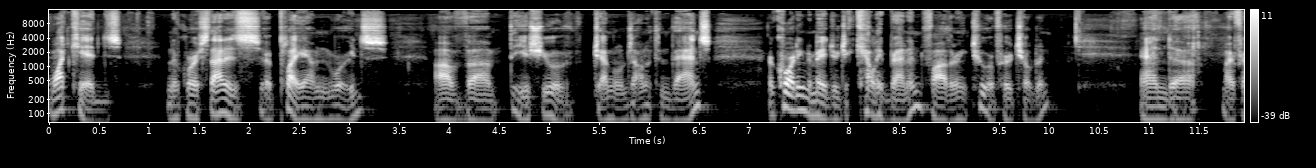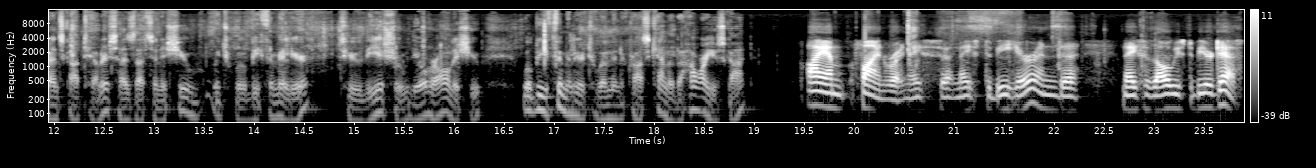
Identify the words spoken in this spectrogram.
What kids? And of course, that is a play on words of uh, the issue of General Jonathan Vance, according to Major Kellie Brennan, fathering two of her children. And uh, my friend Scott Taylor says that's an issue which will be familiar to the issue, the overall issue, will be familiar to women across Canada. How are you, Scott? I am fine, Roy. Nice, uh, nice to be here, and uh, nice as always to be your guest.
